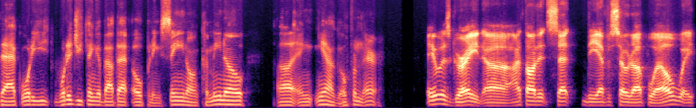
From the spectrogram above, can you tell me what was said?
Zach, what do you what did you think about that opening scene on Kamino? Uh, and yeah, go from there. It was great. Uh, I thought it set the episode up well. We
